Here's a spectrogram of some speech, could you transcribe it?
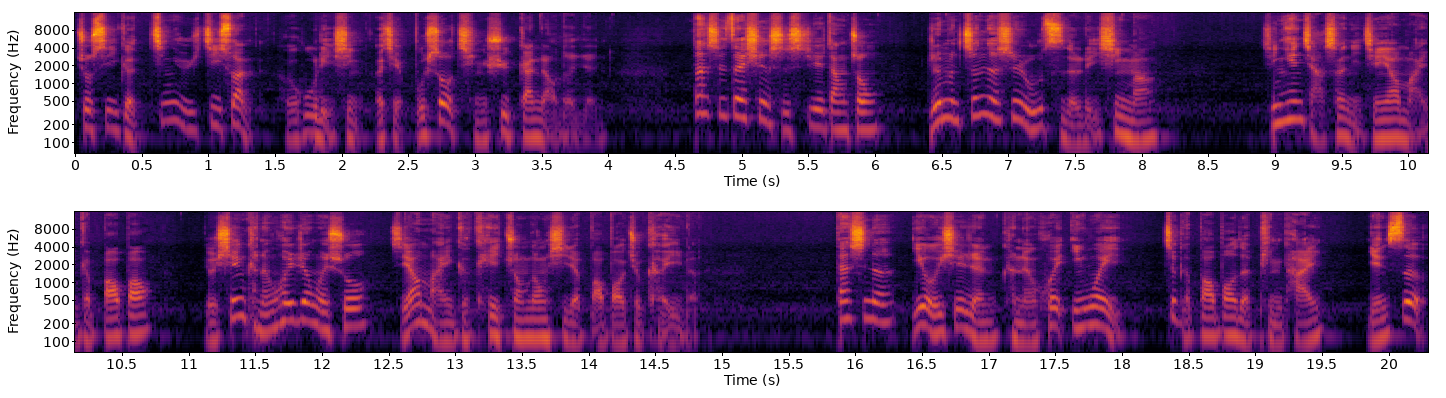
就是一个精于计算、合乎理性，而且不受情绪干扰的人。但是在现实世界当中，人们真的是如此的理性吗？今天假设你今天要买一个包包，有些人可能会认为说，只要买一个可以装东西的包包就可以了。但是呢，也有一些人可能会因为这个包包的品牌、颜色、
